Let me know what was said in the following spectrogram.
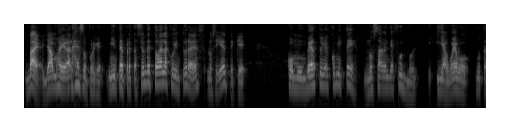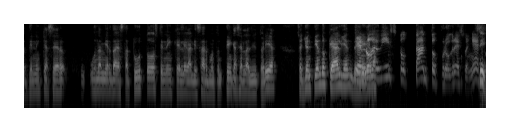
Vaya, ya vamos a llegar a eso, porque mi interpretación de toda la coyuntura es lo siguiente: que como Humberto y el comité no saben de fútbol y, a huevo, puta, tienen que hacer una mierda de estatutos, tienen que legalizar, tienen que hacer la auditoría o sea, yo entiendo que alguien... Que no he visto tanto progreso en eso. Sí,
